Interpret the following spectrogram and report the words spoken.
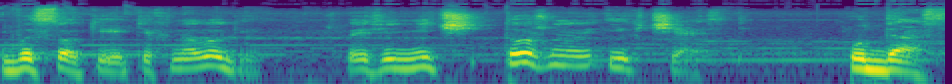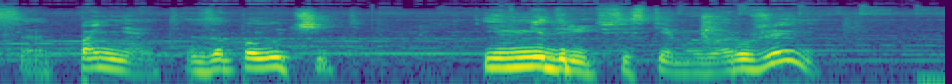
высокие технологии, что если ничтожную их часть удастся понять, заполучить и внедрить в системы вооружений,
